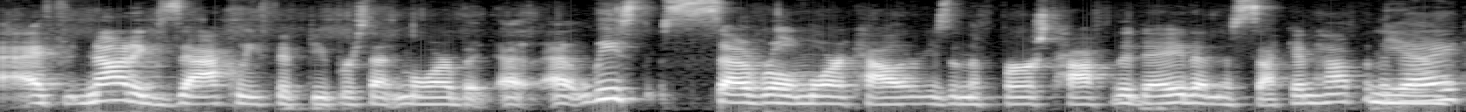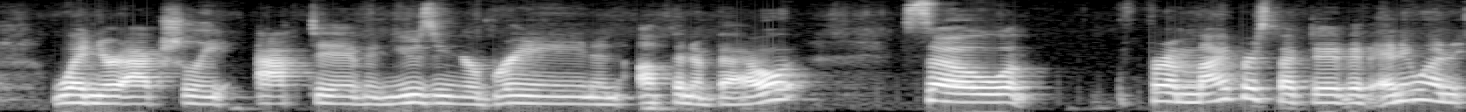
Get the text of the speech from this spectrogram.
if not exactly 50% more, but at, at, least several more calories in the first half of the day than the second half of the yeah. day when you're actually active and using your brain and up and about. So, from my perspective, if anyone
